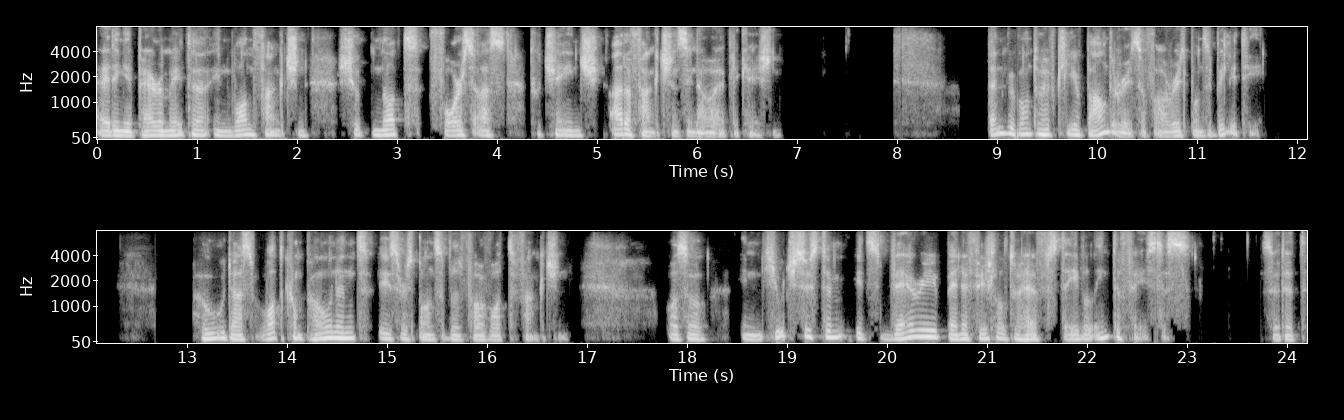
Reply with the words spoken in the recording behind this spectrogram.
adding a parameter in one function should not force us to change other functions in our application then we want to have clear boundaries of our responsibility. Who does what component is responsible for what function? Also, in huge system, it's very beneficial to have stable interfaces so that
